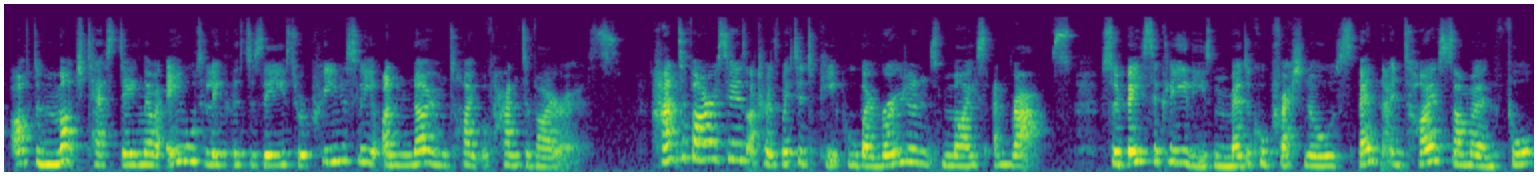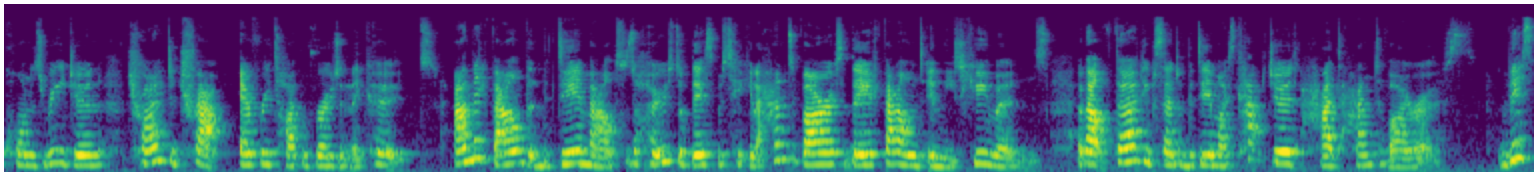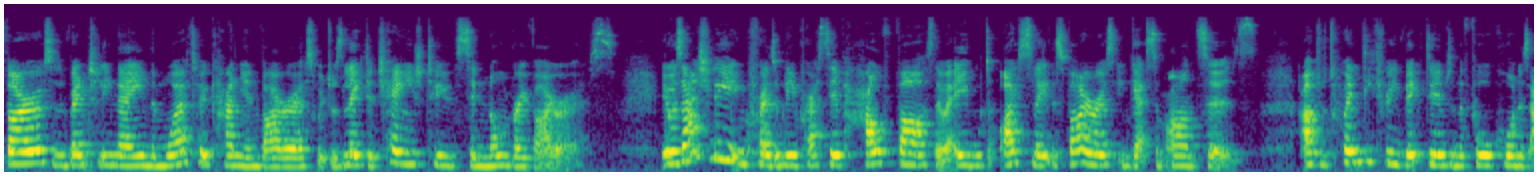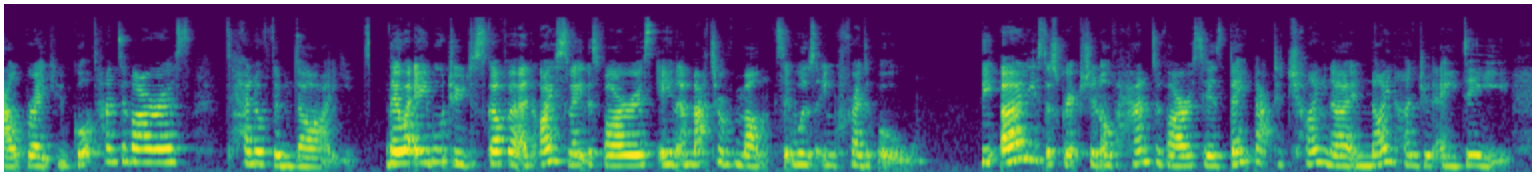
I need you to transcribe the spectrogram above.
After much testing, they were able to link this disease to a previously unknown type of hantavirus. Hantaviruses are transmitted to people by rodents, mice, and rats. So basically, these medical professionals spent that entire summer in the Four Corners region trying to trap every type of rodent they could. And they found that the deer mouse was a host of this particular hantavirus that they had found in these humans. About 30% of the deer mice captured had hantavirus. This virus was eventually named the Muerto Canyon virus, which was later changed to the Sin Nombre virus. It was actually incredibly impressive how fast they were able to isolate this virus and get some answers. Out of 23 victims in the Four Corners outbreak who got hantavirus, 10 of them died. They were able to discover and isolate this virus in a matter of months. It was incredible. The earliest description of hantaviruses date back to China in 900 AD,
